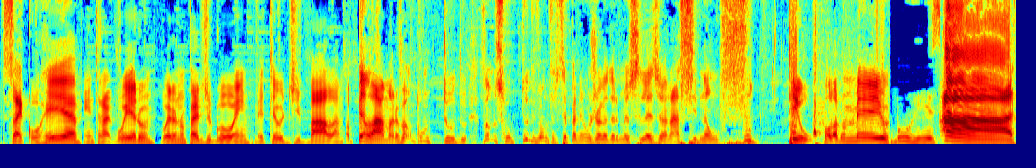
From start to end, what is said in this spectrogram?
Sai Correia, entra Agüero. Agüero não perde gol, hein? Meteu de bala. Vamos pelar, mano. Vamos com tudo. Vamos com tudo e vamos torcer pra nenhum jogador meu se lesionar, senão fudeu. Bola no meio. Burrice. Ah,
